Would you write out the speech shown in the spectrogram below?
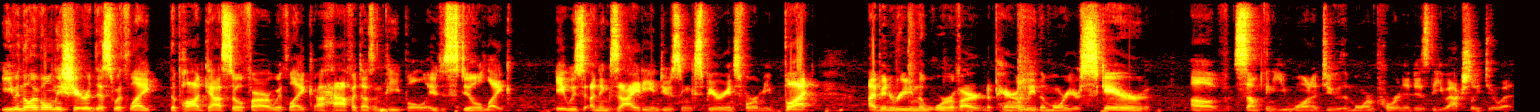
even though I've only shared this with like the podcast so far with like a half a dozen people, it is still like it was an anxiety inducing experience for me. But I've been reading The War of Art, and apparently, the more you're scared of something you want to do, the more important it is that you actually do it,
